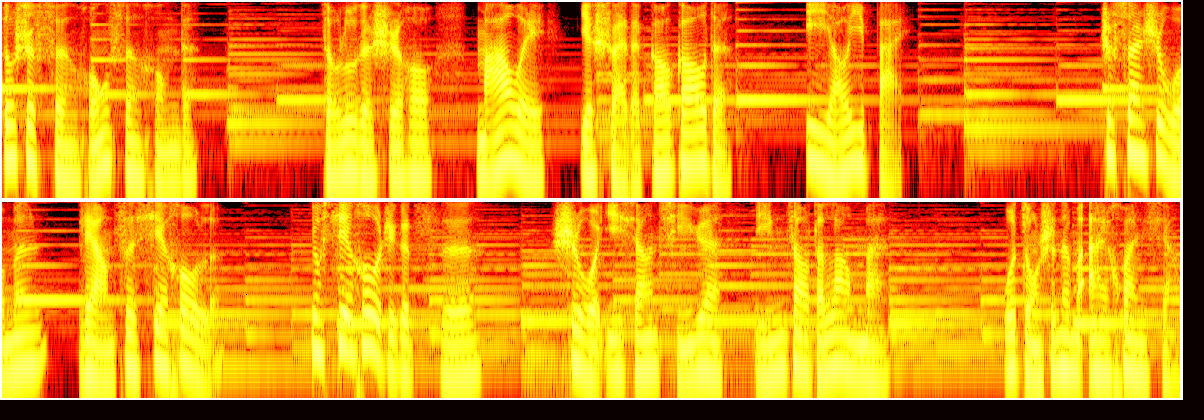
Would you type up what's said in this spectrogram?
都是粉红粉红的，走路的时候马尾也甩得高高的，一摇一摆。这算是我们两次邂逅了。用“邂逅”这个词，是我一厢情愿营造的浪漫。我总是那么爱幻想。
